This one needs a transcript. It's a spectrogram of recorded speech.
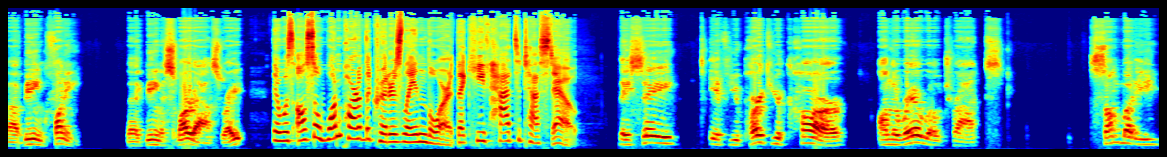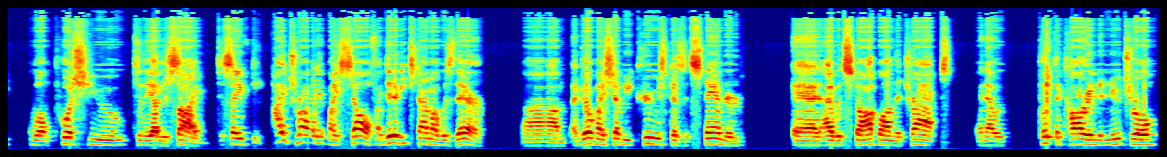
uh, being funny, like being a smartass, right? There was also one part of the Critters Lane lore that Keith had to test out. They say if you park your car on the railroad tracks, somebody will push you to the other side to safety. I tried it myself. I did it each time I was there. Um, I drove my Chevy Cruze because it's standard, and I would stop on the tracks and I would put the car into neutral,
